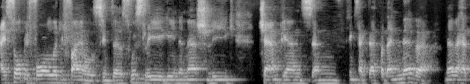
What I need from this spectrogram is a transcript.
I saw before already finals in the Swiss League, in the National League, champions and things like that. But I never never had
